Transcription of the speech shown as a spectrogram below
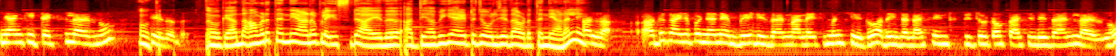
ഞാൻ കിടെക്സിലായിരുന്നു ചെയ്തത്. ഓക്കെ അത് അവിടെ തന്നെയാണ് പ്ലേസ്ഡ് ആയത്. അധ്യാപികയായിട്ട് ജോലി ചെയ്ത് അവിടെ തന്നെയാണ് അല്ലേ? അല്ല. അത് കഴിഞ്ഞപ്പോൾ ഞാൻ M B A design management ചെയ്തു. അത് ഇന്റർനാഷണൽ ഇൻസ്റ്റിറ്റ്യൂട്ട് ഓഫ് ഫാഷൻ ഡിസൈനിലായിരുന്നു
